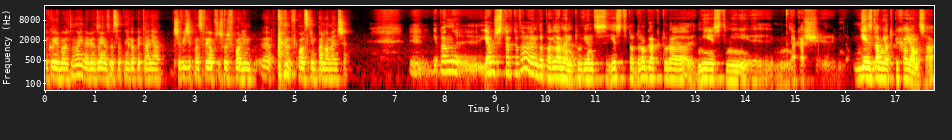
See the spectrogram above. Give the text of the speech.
Dziękuję bardzo. No i nawiązując do ostatniego pytania, czy widzi Pan swoją przyszłość w, Porlim, w polskim parlamencie? Wie pan, ja już startowałem do parlamentu, więc jest to droga, która nie jest mi y, jakaś, y, nie jest dla mnie odpychająca.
